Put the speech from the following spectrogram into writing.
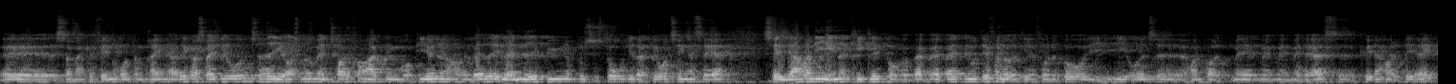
øh, som man kan finde rundt omkring. Og det er også også rigtigt, Odense, så havde I også noget med en tøjforretning, hvor pigerne lavede et eller andet nede i byen, og pludselig stod de der og gjorde ting og sager. Selv jeg var lige inde og kigge lidt på, hvad, hvad, hvad nu det for noget, de har fundet på i, i Odense øh, håndbold med, med, med, med deres øh, kvinderhold der. Ikke?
